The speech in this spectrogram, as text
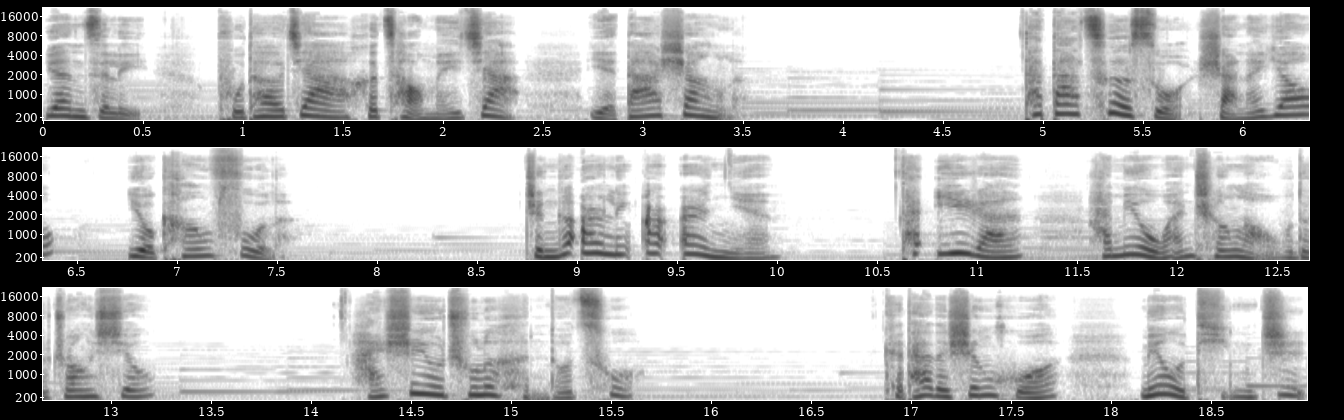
院子里葡萄架和草莓架也搭上了。他搭厕所闪了腰，又康复了。整个二零二二年，他依然还没有完成老屋的装修，还是又出了很多错。可他的生活没有停滞，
